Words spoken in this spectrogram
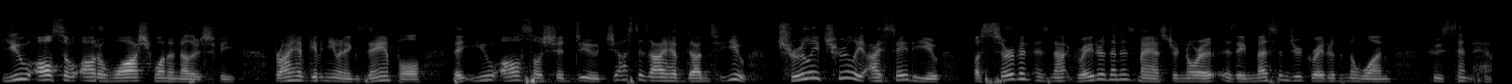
you also ought to wash one another's feet. For I have given you an example that you also should do, just as I have done to you. Truly, truly, I say to you, a servant is not greater than his master, nor is a messenger greater than the one who sent him.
